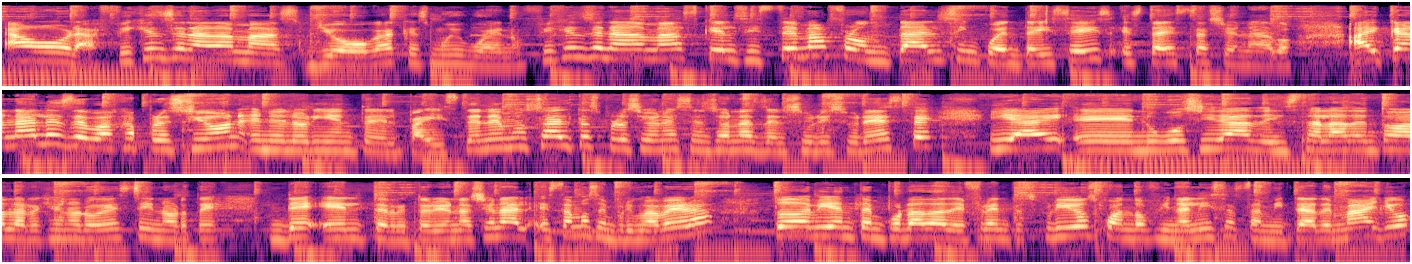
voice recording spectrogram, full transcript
Ahora, fíjense nada más, yoga, que es muy bueno. Fíjense nada más que el sistema frontal 56 está estacionado. Hay canales de baja presión en el oriente del país. Tenemos altas presiones en zonas del sur y sureste y hay eh, nubosidad instalada en toda la región noroeste y norte del territorio nacional. Estamos en primavera, todavía en temporada de frentes fríos cuando finaliza hasta mitad de mayo.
